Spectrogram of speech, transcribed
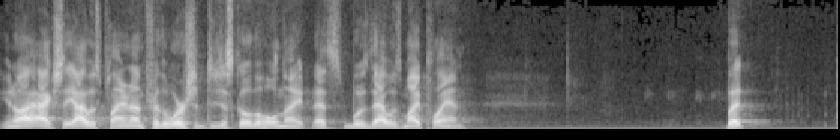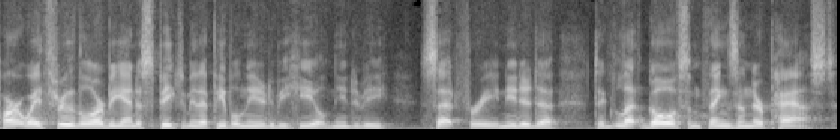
you know, I, actually, I was planning on for the worship to just go the whole night. That's, was, that was my plan. But partway through, the Lord began to speak to me that people needed to be healed, needed to be set free, needed to, to let go of some things in their past.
